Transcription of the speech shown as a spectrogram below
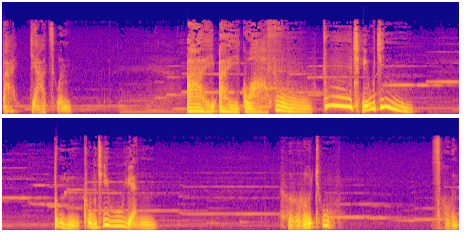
百家存。哀哀寡妇朱求金，洞窟秋远何处存？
